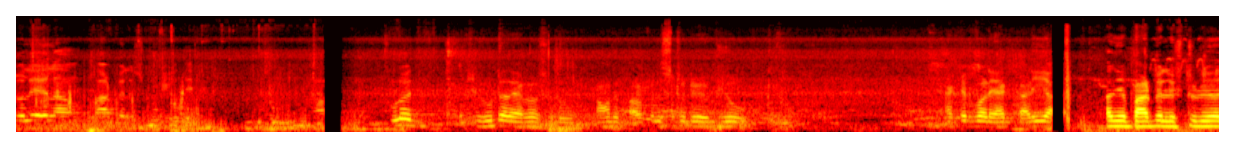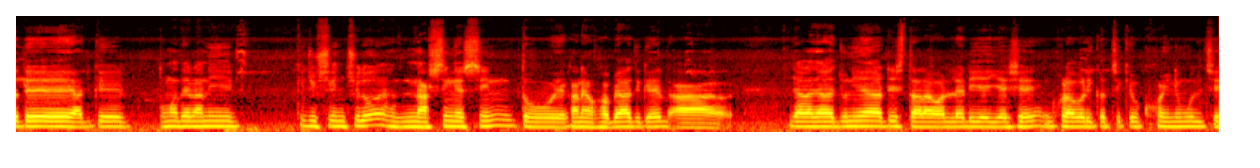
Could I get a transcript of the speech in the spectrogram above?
চলে এলাম পার্পেল স্টুডিওতে পুরো ভিউটা দেখো শুধু আমাদের পার্পল স্টুডিওর ভিউ। একের পর এক গাড়ি আজকে পার্পেল স্টুডিওতে আজকে তোমাদের রানী কিছু সিন ছিল নার্সিং এর সিন তো এখানে হবে আজকে। আর যারা যারা জুনিয়র আর্টিস্ট তারা অলরেডি এই এসে ঘোরাঘুরি করছে কেউ খৈনি মুলছে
